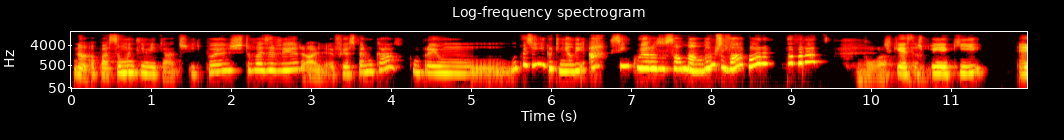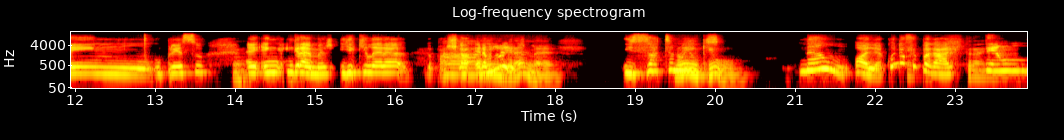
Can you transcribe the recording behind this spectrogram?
Não, opa, são muito limitados. E depois tu vais a ver, olha, fui ao supermercado, comprei um, uma coisinha que eu tinha ali, ah, 5 euros o salmão, vamos levar, bora, está barato. Boa. Esquece, eles põem aqui em o preço uhum. em, em, gramas e aquilo era Pá, ah, era mais. gramas? Exatamente. Não é em quilo? Não, olha, quando eu fui pagar, tem um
